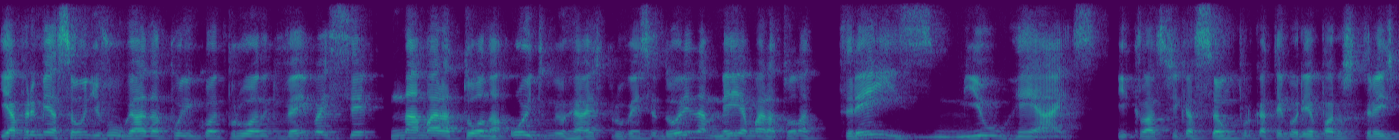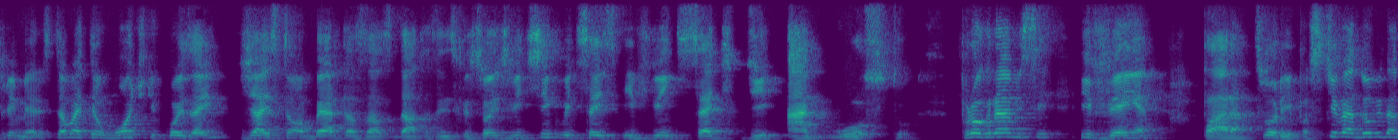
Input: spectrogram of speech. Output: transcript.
E a premiação divulgada, por enquanto, para o ano que vem, vai ser na maratona, 8 mil reais para o vencedor e na meia maratona, 3 mil reais e classificação por categoria para os três primeiros. Então vai ter um monte de coisa aí. Já estão abertas as datas de inscrições 25, 26 e 27 de agosto. Programe-se e venha para Floripa. Se tiver dúvida,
